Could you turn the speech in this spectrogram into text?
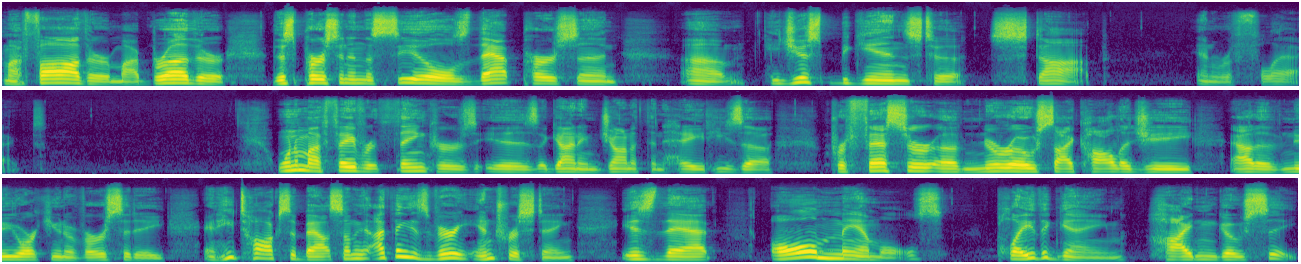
my father, my brother, this person in the SEALs, that person. Um, he just begins to stop and reflect. One of my favorite thinkers is a guy named Jonathan Haidt. He's a professor of neuropsychology out of New York University. And he talks about something I think is very interesting is that all mammals play the game hide and go seek.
